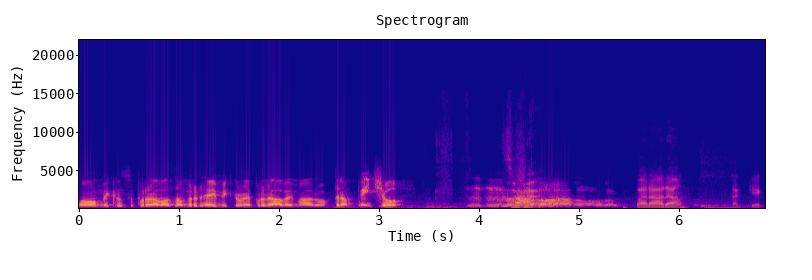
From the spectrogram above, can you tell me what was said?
no, mikro se prodává za mrd, hej, mikro neprodávej, Máro. Teda pičo! Mhm, Cože? ano, ano. Paráda. Tak jak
